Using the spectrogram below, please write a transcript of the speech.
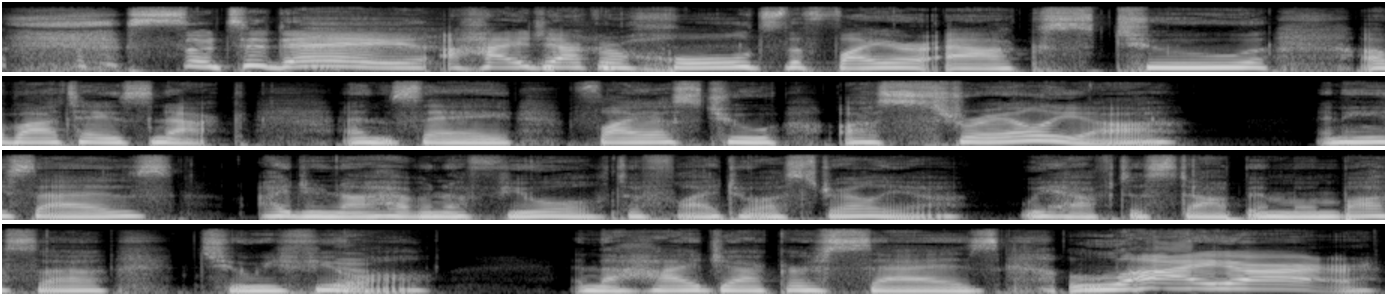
so today, a hijacker holds the fire axe to Abate's neck and say, "Fly us to Australia." And he says, "I do not have enough fuel to fly to Australia. We have to stop in Mombasa to refuel." And the hijacker says, "Liar,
